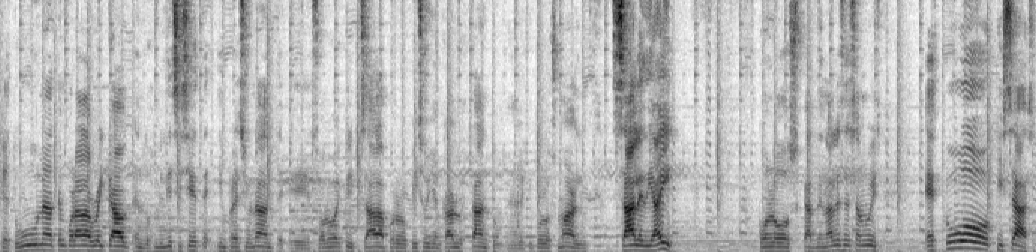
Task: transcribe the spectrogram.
que tuvo una temporada breakout en 2017 impresionante, eh, solo eclipsada por lo que hizo Giancarlo Stanton en el equipo de los Marlins. Sale de ahí con los Cardenales de San Luis. Estuvo quizás,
